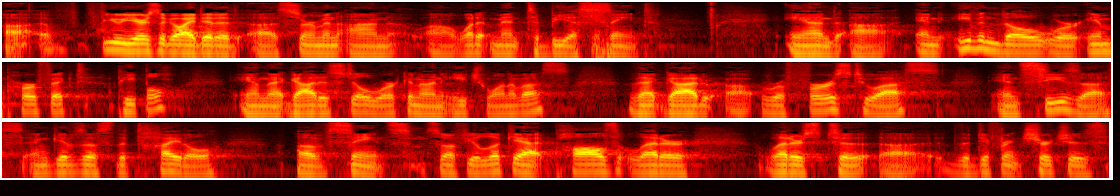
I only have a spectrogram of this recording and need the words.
Uh, a few years ago, I did a, a sermon on uh, what it meant to be a saint. And, uh, and even though we're imperfect people and that God is still working on each one of us, that God uh, refers to us and sees us and gives us the title of saints. So if you look at Paul's letter, letters to uh, the different churches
